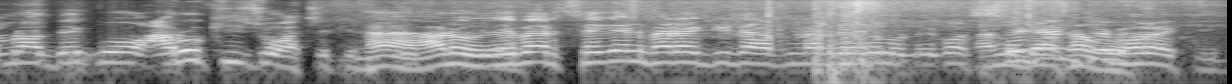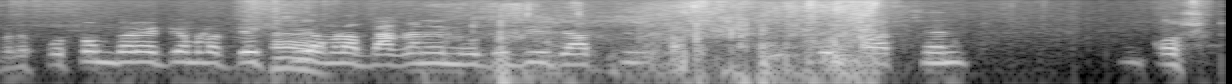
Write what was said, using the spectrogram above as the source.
আমরা দেখব আরও কিছু আছে কিন্তু হ্যাঁ আরও। এবার সেকেন্ড ভ্যারাইটিটা আপনাদের চলুন, আমি দেখাবো। variety, মানে প্রথম ভ্যারাইটি আমরা দেখছি হ্যাঁ। আমরা বাগানের মধ্যে দিয়ে যাচ্ছি বুঝতেই পাচ্ছেন কষ্ট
